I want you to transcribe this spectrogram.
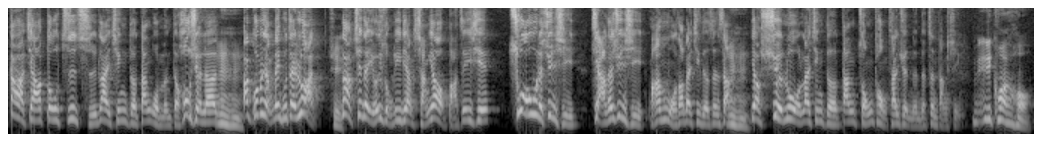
大家都支持赖清德当我们的候选人。啊，国民党内部在乱，那现在有一种力量想要把这一些错误的讯息、假的讯息，把它抹到赖清德身上，要削弱赖清德当总统参选人的正当性。你你看吼，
